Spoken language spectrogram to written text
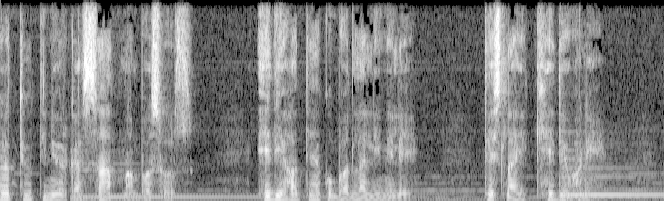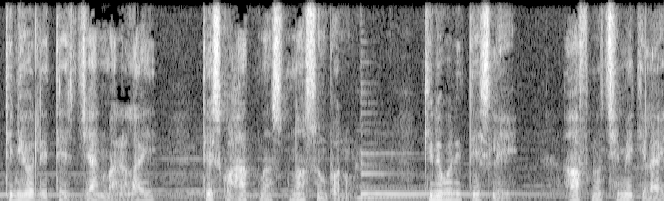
र त्यो तिनीहरूका साथमा बसोस्। यदि हत्याको बदला लिनेले त्यसलाई खेद्यो भने तिनीहरूले त्यस ज्यानमारालाई त्यसको हातमा नसुम्पनु किनभने त्यसले आफ्नो छिमेकीलाई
